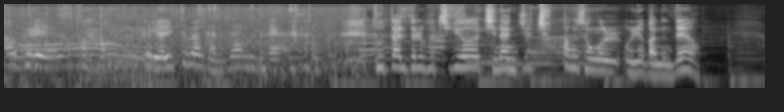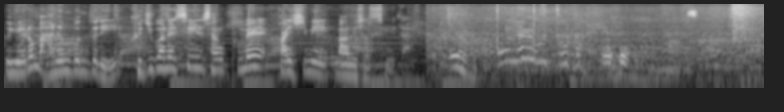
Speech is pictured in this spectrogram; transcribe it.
아 그래요? 그 12명 감사합니다 두 딸들을 붙이겨 지난주 첫 방송을 올려봤는데요. 의외로 많은 분들이 그 주간의 세일 상품에 관심이 많으셨습니다. 오늘부터다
